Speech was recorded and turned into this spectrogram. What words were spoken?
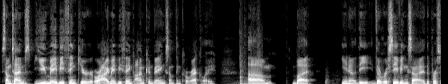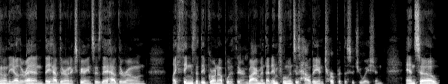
sometimes you maybe think you're or I maybe think I'm conveying something correctly, um, but you know the the receiving side the person on the other end they have their own experiences they have their own like things that they've grown up with their environment that influences how they interpret the situation. And so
